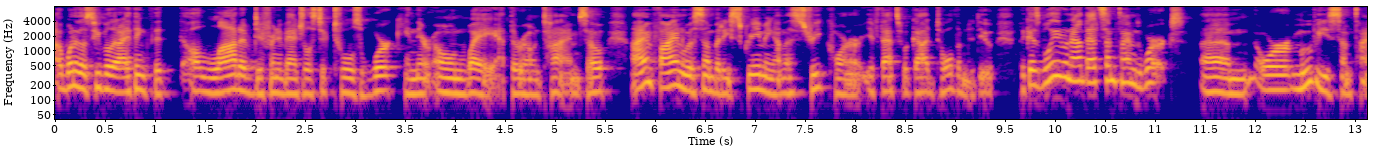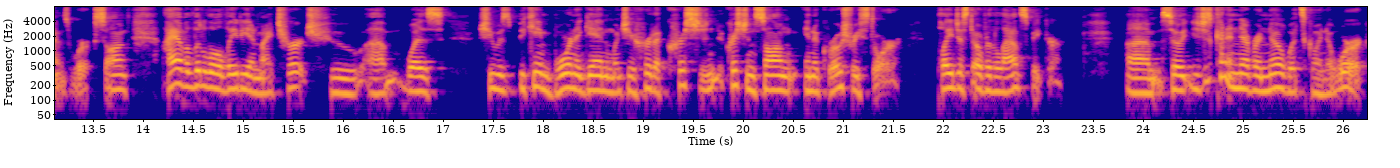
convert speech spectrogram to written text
one of those people that I think that a lot of different evangelistic tools work in their own way at their own time. So I'm fine with somebody screaming on the street corner if that's what God told them to do, because believe it or not, that sometimes works. Um, or movies sometimes work. Songs. I have a little old lady in my church who um, was she was became born again when she heard a Christian Christian song in a grocery store play just over the loudspeaker. Um, so you just kind of never know what's going to work.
